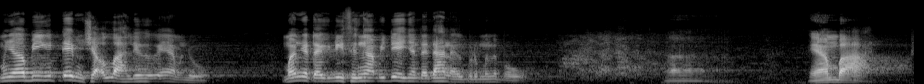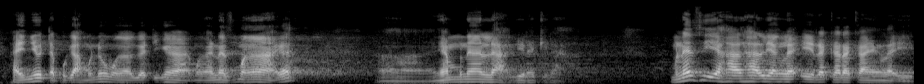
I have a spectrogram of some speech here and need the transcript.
Menyabi kita insya-Allah dia kaya mendung. Mana tak di sengap ide yang tak dah nak bermelebu. Ha. Yang bat. Hanya tak pegah menu mengagat tinggal, menganas semangat kan. Ha, yang menalah kira-kira. Menasi hal-hal yang lain, raka-raka yang lain.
